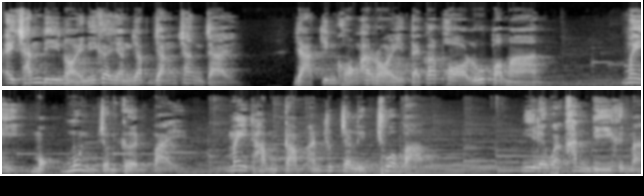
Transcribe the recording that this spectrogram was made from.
ไอ้ชั้นดีหน่อยนี้ก็ยังยับยั้งชั่งใจ อยากกินของอร่อย แต่ก็พอรู้ประมาณ ไม่หมกมุ่นจนเกินไป ไม่ทำกรรมอันทุจริตชั่วบาป นี่เรียกว่าขั้นดีขึ้นมา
